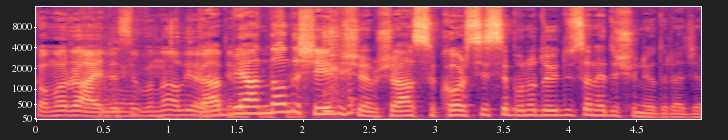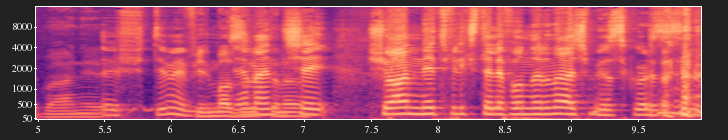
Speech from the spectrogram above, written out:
Komoro ailesi bunu alıyor. ben bir yandan da şeyi düşünüyorum. Şu an Scorsese bunu duyduysa ne düşünüyordur acaba? Hani Öf değil mi? Film Hemen hazırlıklarına- şey şu an Netflix telefonlarını açmıyor Scorsese.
